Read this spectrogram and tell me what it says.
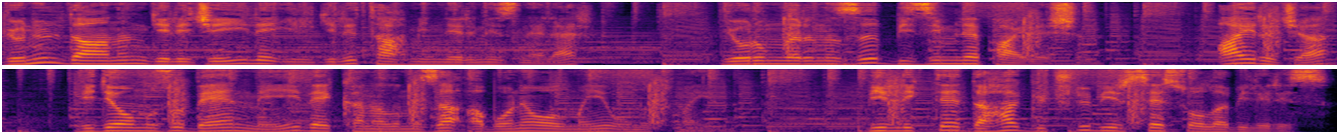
Gönül Dağı'nın geleceğiyle ilgili tahminleriniz neler? Yorumlarınızı bizimle paylaşın. Ayrıca videomuzu beğenmeyi ve kanalımıza abone olmayı unutmayın. Birlikte daha güçlü bir ses olabiliriz.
